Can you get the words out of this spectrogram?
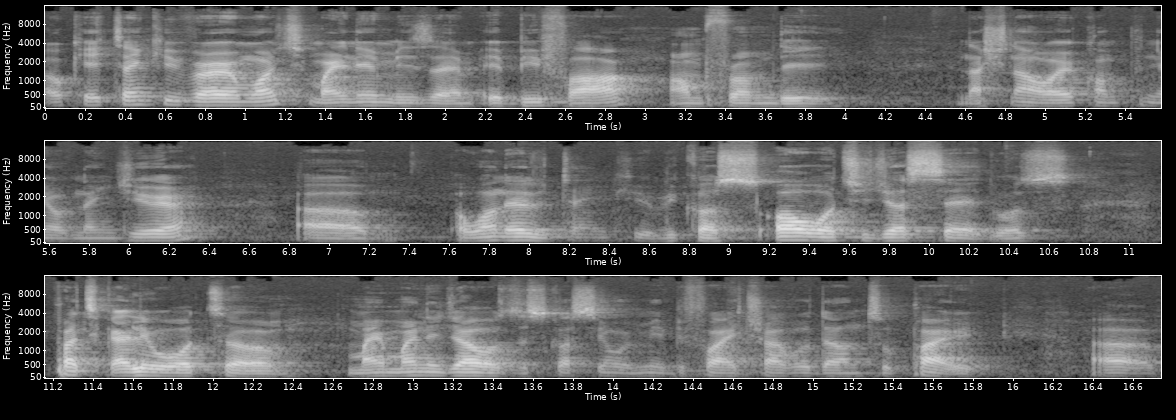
Okay, thank you very much. My name is um. I'm from the National Oil Company of Nigeria. Um, I wanted to thank you because all what you just said was practically what um, my manager was discussing with me before I traveled down to Paris. Um,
